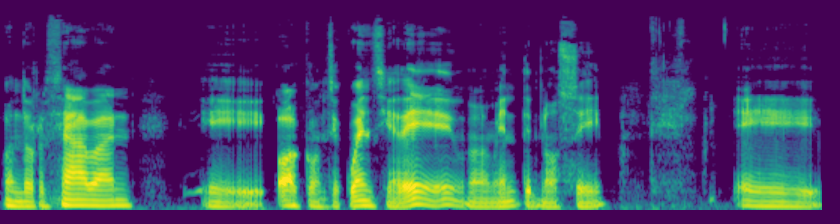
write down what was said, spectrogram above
cuando rezaban eh, o a consecuencia de, nuevamente, no sé. Eh,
